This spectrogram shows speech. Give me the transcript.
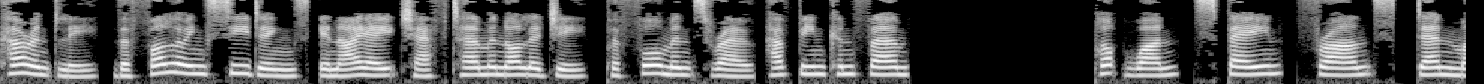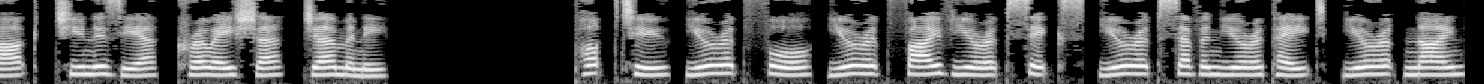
Currently, the following seedings in IHF terminology, performance row have been confirmed. Pot 1, Spain, France, Denmark, Tunisia, Croatia, Germany. Pot 2, Europe 4, Europe 5 Europe 6, Europe 7 Europe 8, Europe 9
